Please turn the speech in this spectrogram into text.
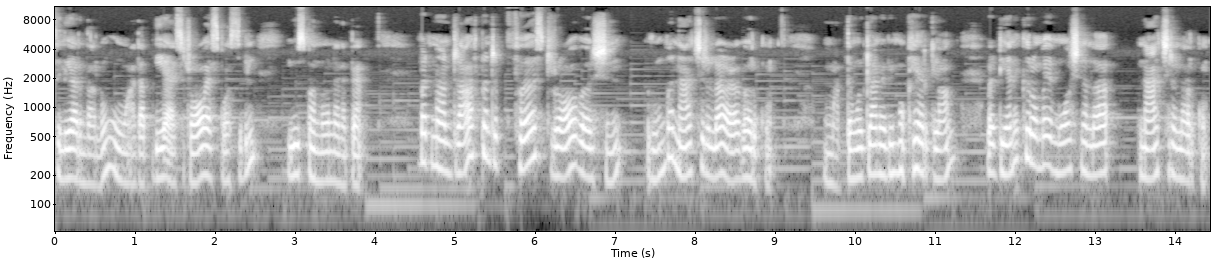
சிலியாக இருந்தாலும் அதை அப்படியே as raw as possible use பண்ணணும்னு நினப்பேன். பட் நான் ட்ராஃப்ட் பண்ணுற ஃபர்ஸ்ட் ரா வெர்ஷன் ரொம்ப நேச்சுரலாக அழகாக இருக்கும். மற்றவங்களுக்குலாம் மேபி மொக்கையாக இருக்கலாம். பட் எனக்கு ரொம்ப எமோஷ்னலாக நேச்சுரலாக இருக்கும்.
